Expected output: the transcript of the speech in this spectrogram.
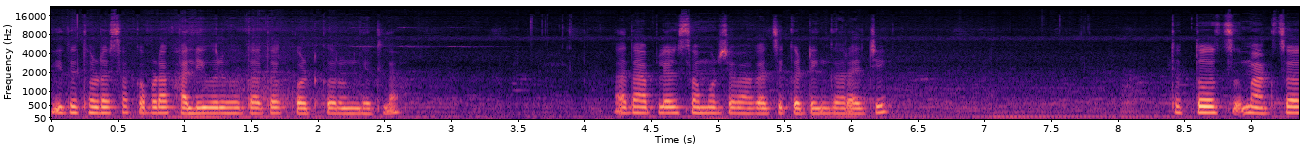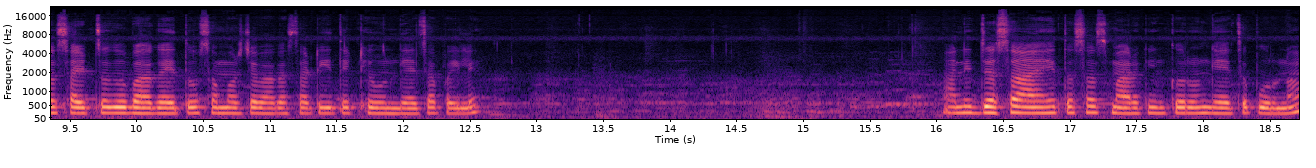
इथे थोडासा कपडा खालीवर होता तर कट करून घेतला. आता आपल्याला समोरच्या भागाची कटिंग करायची. तर तोच मागचा साईडचा जो भाग आहे तो समोरच्या भागासाठी इथे ठेवून घ्यायचा पहिले. आणि जसं आहे तसंच मार्किंग करून घ्यायचं पूर्ण.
